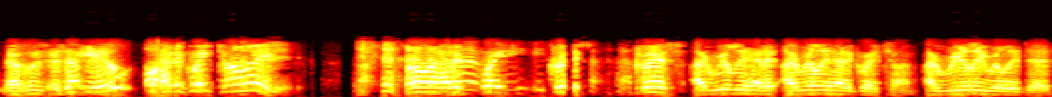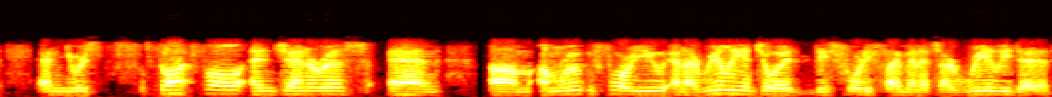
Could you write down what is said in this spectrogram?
Now, who's, is that you? Oh, I had a great time. oh, I had a great Chris. Chris, I really had a, I really had a great time. I really, really did. And you were thoughtful and generous, and um, I'm rooting for you. And I really enjoyed these 45 minutes. I really did.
